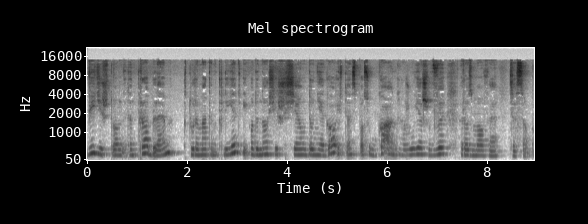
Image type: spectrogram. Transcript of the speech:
widzisz to, ten problem, który ma ten klient i odnosisz się do niego i w ten sposób go angażujesz w rozmowę ze sobą.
